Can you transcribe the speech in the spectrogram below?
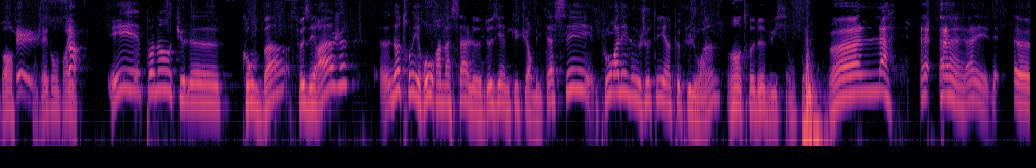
Bon, j'ai compris. Et pendant que le combat faisait rage, notre héros ramassa le deuxième cucurbitacé pour aller le jeter un peu plus loin, entre deux buissons. Voilà Euh, euh, Allez, euh,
